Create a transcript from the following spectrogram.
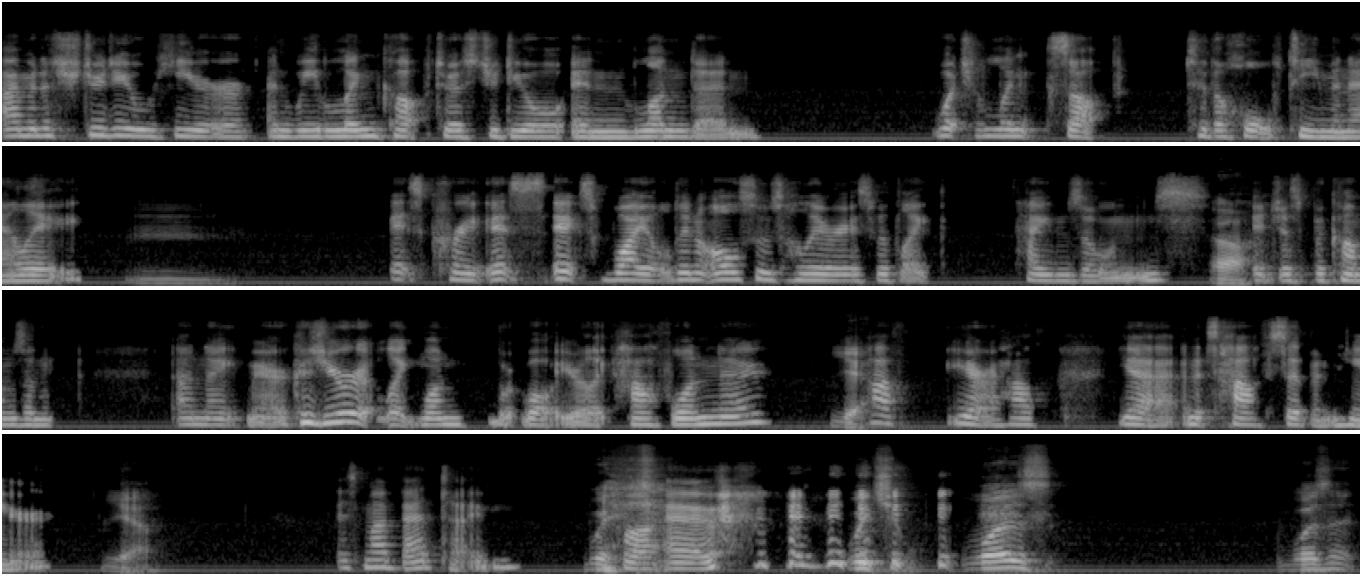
I'm in a studio here and we link up to a studio in London, which links up to the whole team in LA. Mm. It's cra it's it's wild and it also is hilarious with like time zones. Oh. It just becomes an, a nightmare because you're at like one what you're like half one now, Yeah. half yeah half yeah, and it's half seven here. Yeah. It's my bedtime, Which, but uh, which was wasn't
